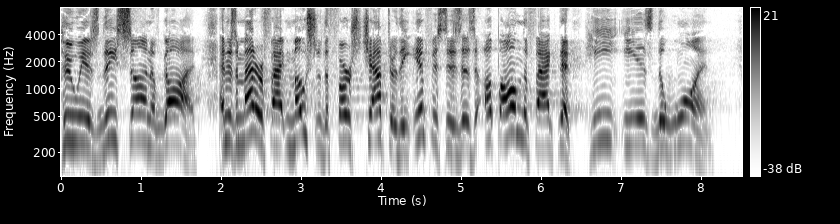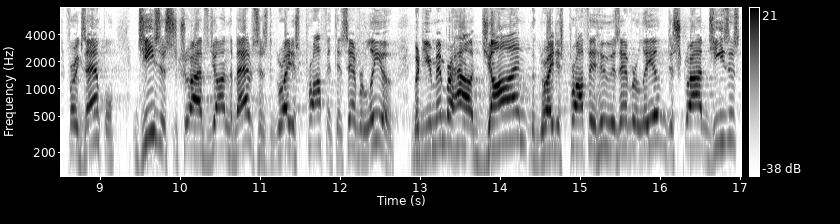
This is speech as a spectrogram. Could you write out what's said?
who is the Son of God. And as a matter of fact, most of the first chapter, the emphasis is up on the fact that he is the one. For example, Jesus describes John the Baptist as the greatest prophet that's ever lived. But do you remember how John, the greatest prophet who has ever lived, described Jesus?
